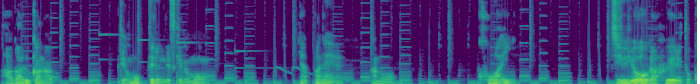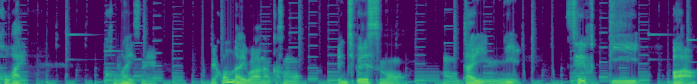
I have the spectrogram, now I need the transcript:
上がるかなって思ってるんですけども、やっぱね、あの、怖い。重量が増えると怖い。怖いですね。で、本来はなんかその、ベンチプレスの台に、セーフティーバ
